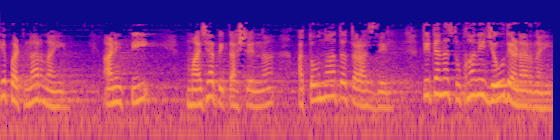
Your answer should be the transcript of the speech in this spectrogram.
हे पटणार नाही. आणि ती माझ्या पिताश्रींना अतोनात त्रास देईल. ती त्यांना सुखाने जेऊ देणार नाही.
